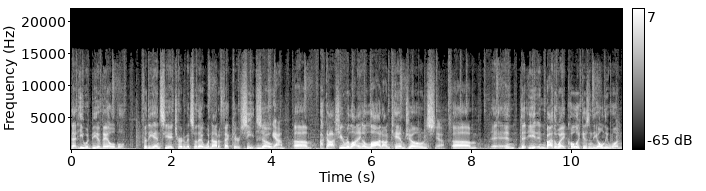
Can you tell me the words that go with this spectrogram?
that he would be available for the NCAA tournament, so that would not affect their seat. so, yeah. um, gosh, you're relying a lot on Cam Jones. Yeah. Um, and th- and by the way, Kolek isn't the only one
